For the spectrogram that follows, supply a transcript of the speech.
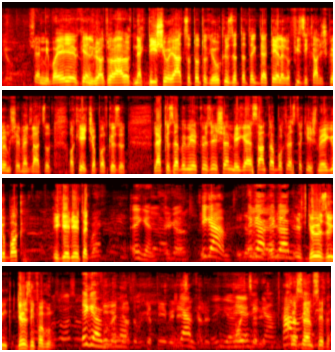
Jó. Semmi baj, egyébként gratulálok, nek ti is jól játszottatok, jól küzdöttetek, de tényleg a fizikális különbség meglátszott a két csapat között. Legközelebbi mérkőzésen még elszántabbak lesztek és még jobbak? Ígérjétek meg? Igen. Igen. Igen. Igen, igen, És győzünk, győzni fogunk. igen. Igen. Köszönöm szépen.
